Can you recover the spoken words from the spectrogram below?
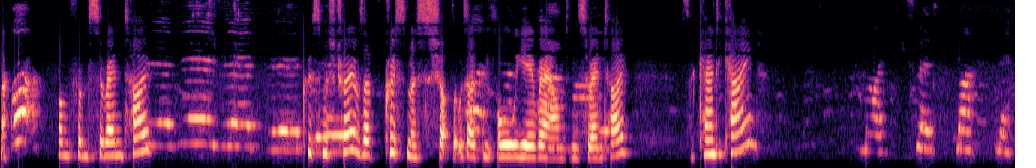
bye. One from Sorrento. Christmas tree. It was a Christmas shop that was open all year round in Sorrento. So candy cane. My friend, my left.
